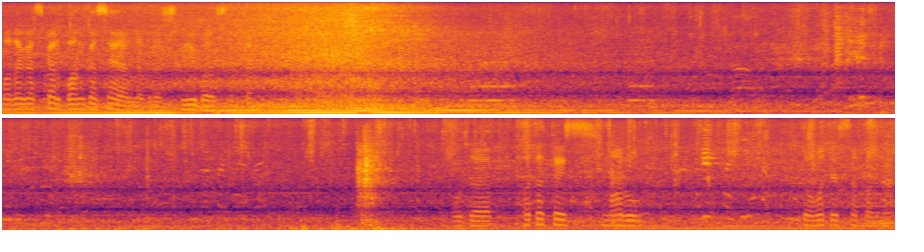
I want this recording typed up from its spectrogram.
Madagaskar Bankası herhalde burası. Büyük olasılıkla. Burada patates, marul, domates satanlar.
